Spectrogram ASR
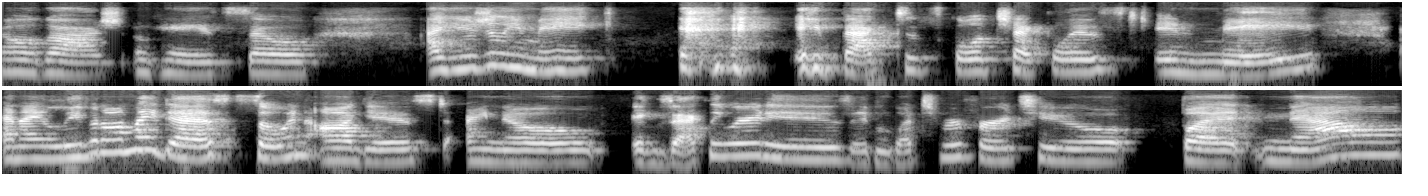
Oh gosh. Okay. So I usually make a back to school checklist in May and I leave it on my desk. So in August, I know exactly where it is and what to refer to. But now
